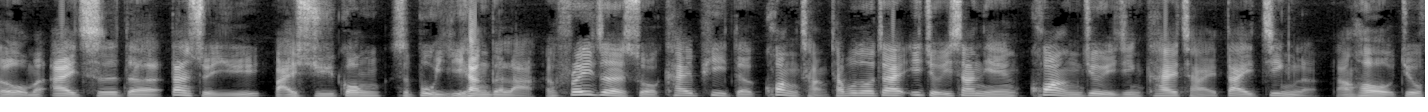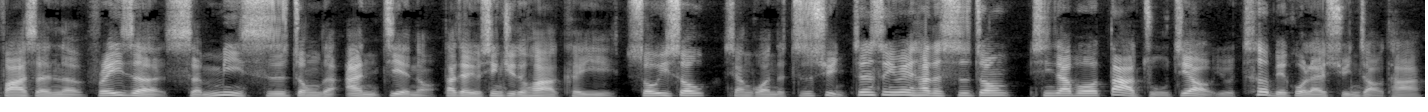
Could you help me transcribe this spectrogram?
和我们爱吃的淡水鱼白须公是不一样的啦。而 Fraser 所开辟的矿场，差不多在一九一三年矿就已经开采殆尽了，然后就发生了 Fraser 神秘失踪的案件哦。大家有兴趣的话，可以搜一搜相关的资讯。正是因为他的失踪，新加坡大主教有特别过来寻找他，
